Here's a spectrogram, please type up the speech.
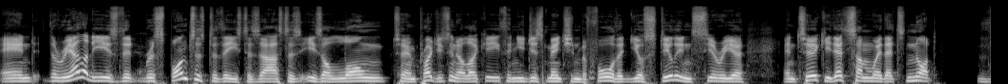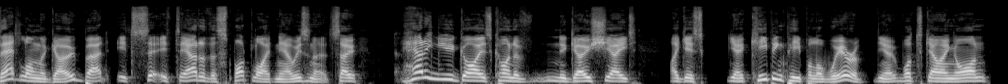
And the reality is that responses to these disasters is a long term project. You know, like Ethan, you just mentioned before that you're still in Syria and Turkey. That's somewhere that's not that long ago, but it's it's out of the spotlight now, isn't it? So, how do you guys kind of negotiate? I guess you know, keeping people aware of you know what's going on.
